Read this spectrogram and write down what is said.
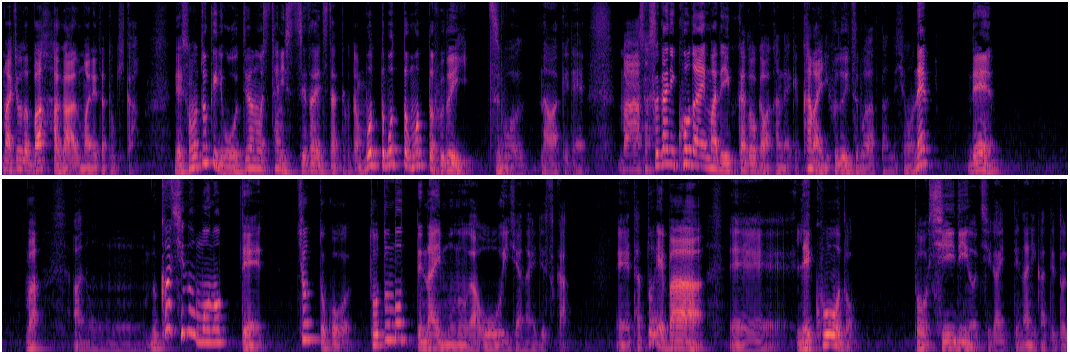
まあちょうどバッハが生まれた時か。で、その時にお寺の下に捨てられてたってことは、もっともっともっと古い壺なわけで、まあさすがに古代まで行くかどうかわかんないけど、かなり古い壺だったんでしょうね。で、まあ、あのー、昔のものって、ちょっとこう、整ってないものが多いじゃないですか。えー、例えば、えー、レコードと CD の違いって何かっていうと、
